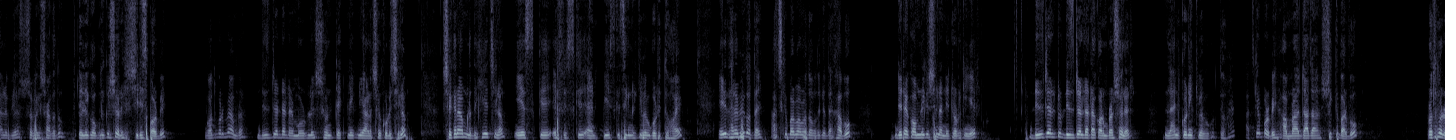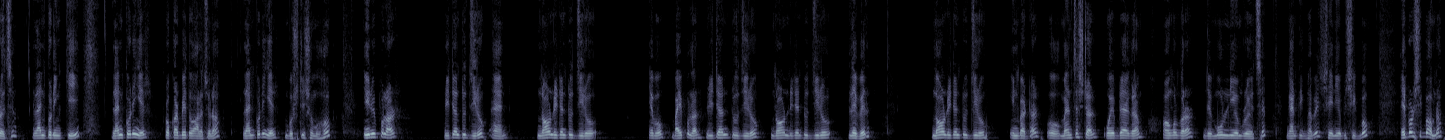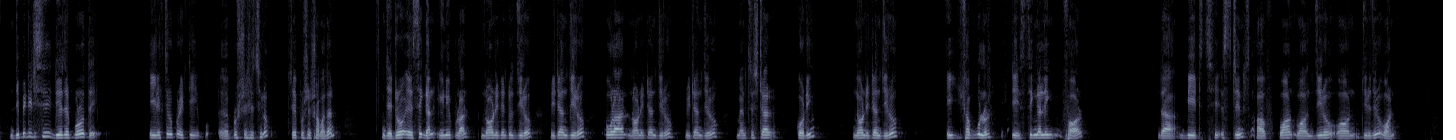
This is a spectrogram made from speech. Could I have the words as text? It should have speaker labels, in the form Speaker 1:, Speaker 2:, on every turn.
Speaker 1: Hello বিয়াস সবাইকে স্বাগত টেলিকমিউনিকেশনের series পর্বে। গত পর্বে আমরা ডিজিটাল ডাটার মডুলেশন টেকনিক নিয়ে আলোচনা করেছিলাম। সেখানে আমরা দেখিয়েছিলাম ASK FSK and PSK signal কীভাবে গঠিত হয়। এই ধারাবাহিকতায় আজকে পর্বে আমরা তোমাদেরকে দেখাবো ডেটা কমিউনিকেশন অ্যান্ড নেটওয়ার্কিংয়ের ডিজিটাল টু ডিজিটাল ডাটা কনভার্সনের লাইন কোডিং কীভাবে করতে হয়। আজকের পর্বে আমরা যা যা শিখতে পারব, প্রথমে রয়েছে লাইন কোডিং কি? লাইন কোডিংয়ের প্রকারভেদ ও আলোচনা। লাইন কোডিংয়ের বৈশিষ্ট্যসমূহ unipolar return to zero and non return to zero এবং bipolar return to zero non return to zero level non return to zero inverter O Manchester wave diagram অঙ্কন করার যে মূল নিয়ম রয়েছে গাণিতিকভাবে সেই নিয়মটি শিখব। এরপর শিখব আমরা ডিপিডিসি দুই হাজার পনেরোতে এই লেকচারের উপর একটি প্রশ্ন এসেছিল, সেই প্রশ্নের সমাধান, যে draw a signal unipolar non return to zero return zero polar non return zero return zero Manchester coding non return zero এই সবগুলোর একটি signalling for the bit streams of one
